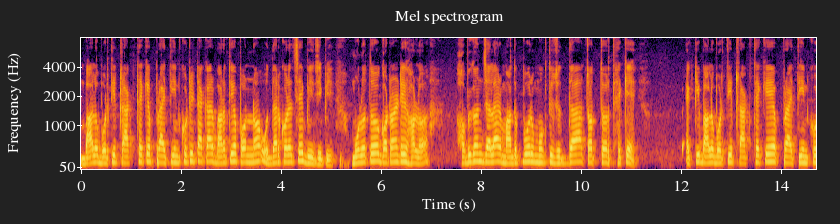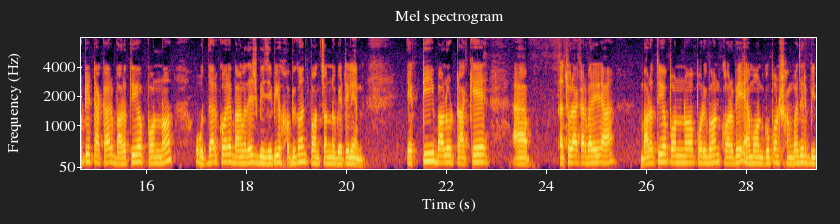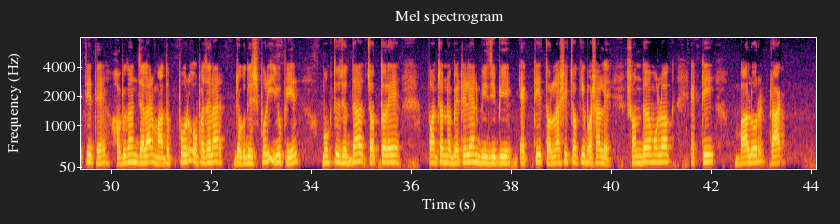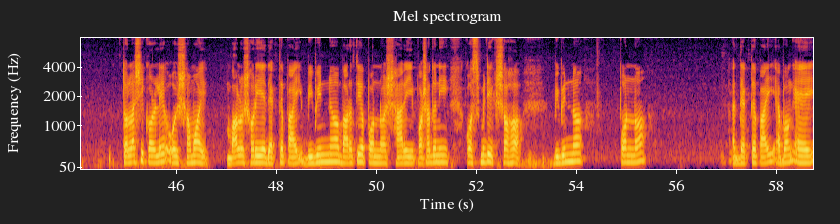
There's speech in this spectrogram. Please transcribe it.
বালু ভর্তি ট্রাক থেকে প্রায় তিন কোটি টাকার ভারতীয় পণ্য উদ্ধার করেছে বিজিবি মূলত ঘটনাটি হলো হবিগঞ্জ জেলার মাধবপুর মুক্তিযোদ্ধা চত্বর থেকে একটি বালু ভর্তি ট্রাক থেকে প্রায় তিন কোটি টাকার ভারতীয় পণ্য উদ্ধার করে বাংলাদেশ বিজিবি হবিগঞ্জ পঞ্চান্ন ব্যাটালিয়ন। একটি বালুর ট্রাকে চোরা কারবারিরা ভারতীয় পণ্য পরিবহন করবে এমন গোপন সংবাদের ভিত্তিতে হবিগঞ্জ জেলার মাধবপুর উপজেলার জগদীশপুর ইউপির মুক্তিযোদ্ধা চত্বরে পঞ্চান্ন ব্যাটালিয়ন বিজিবি একটি তল্লাশি চৌকি বসালে সন্দেহমূলক একটি বালুর ট্রাক তল্লাশি করলে ওই সময় বালু সরিয়ে দেখতে পায় বিভিন্ন ভারতীয় পণ্য, শাড়ি, প্রসাধনী, কসমেটিক্স সহ বিভিন্ন পণ্য দেখতে পাই এবং এই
